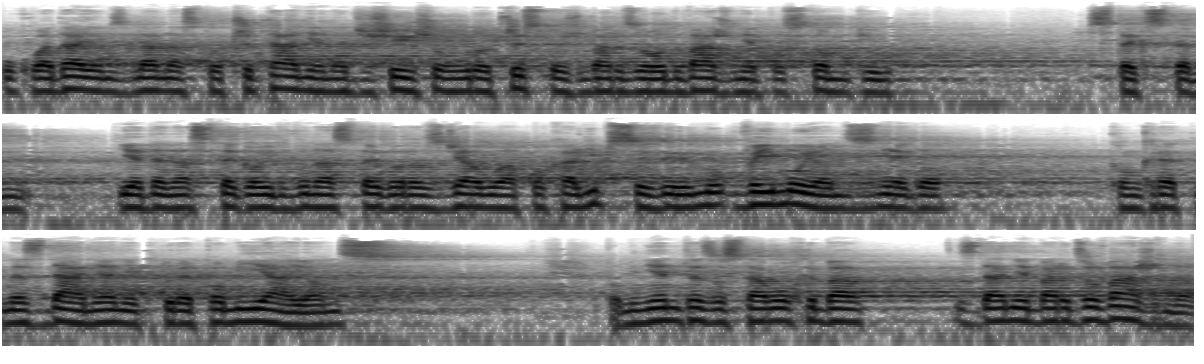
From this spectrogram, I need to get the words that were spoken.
układając dla nas to czytanie na dzisiejszą uroczystość, bardzo odważnie postąpił z tekstem 11 i 12 rozdziału Apokalipsy, wyjmu- wyjmując z niego konkretne zdania, niektóre pomijając. Pominięte zostało chyba zdanie bardzo ważne,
